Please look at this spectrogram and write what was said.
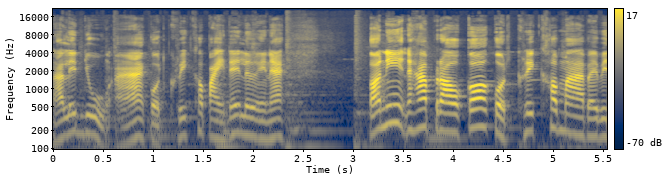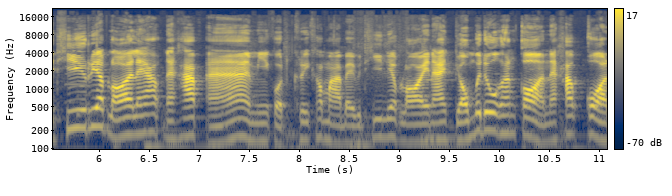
น่าเล่นอยู่อ่ากดคลิกเข้าไปได้เลยนะ ตอนนี้นะครับเราก็กดคลิกเข้ามาไปไปที่เรียบร้อยแล้วนะครับอ่ามีกดคลิกเข้ามาไปไปที่เรียบร้อยนะเดี๋ยวมาดูกันก่อนนะครับก่อน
